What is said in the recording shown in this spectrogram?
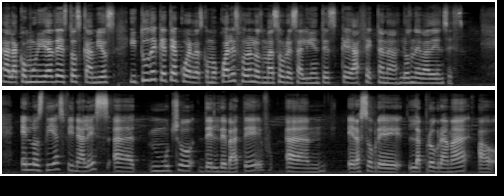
a la comunidad de estos cambios. ¿Y tú de qué te acuerdas? Como cuáles fueron los más sobresalientes que afectan a los nevadenses? En los días finales, ah, mucho del debate era sobre la programa ah,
